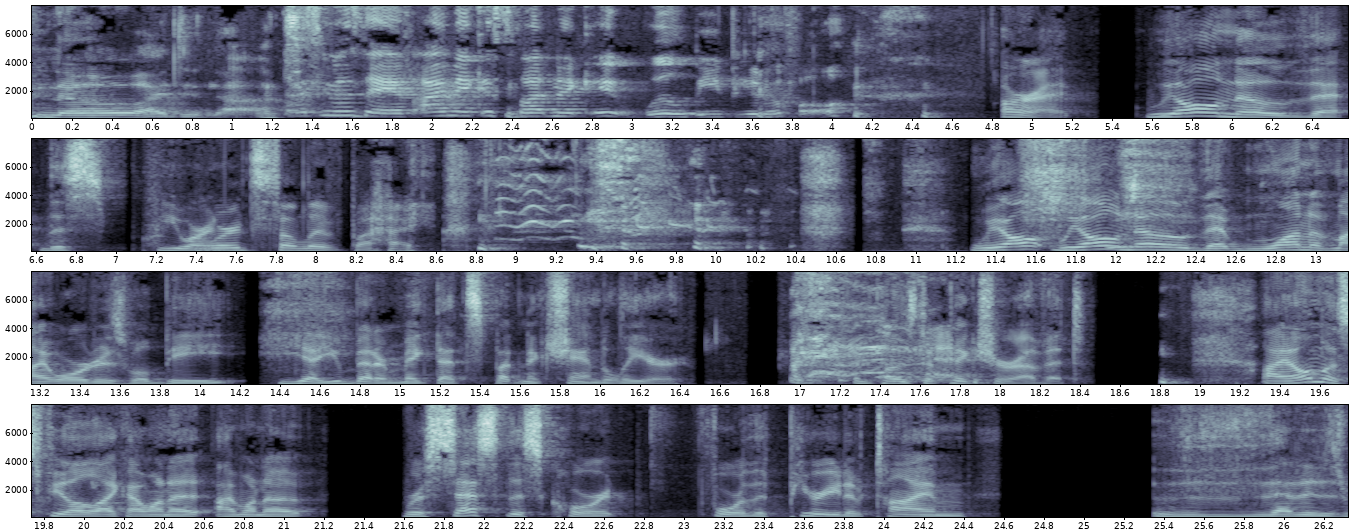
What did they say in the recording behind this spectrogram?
No, I do not. I was gonna say if I make a Sputnik, it will be beautiful. All right. We all know that this you are Words to live by. we all we all know that one of my orders will be yeah, you better make that Sputnik chandelier and post a picture of it. I almost feel like I want to I want to recess this court for the period of time that it is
